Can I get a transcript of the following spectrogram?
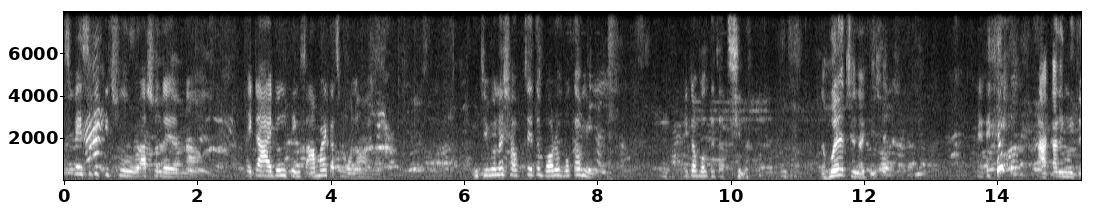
স্পেসিফিক কিছু আসলে না। এটা আই ডোন্ট থিঙ্কস আমার কাছে মনে হয় না। জীবনের সবচেয়ে বড় বোকামি এটা বলতে চাচ্ছি না। হয়েছে নাকি সেটা? হ্যাঁ। আকার ইঙ্গিতে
